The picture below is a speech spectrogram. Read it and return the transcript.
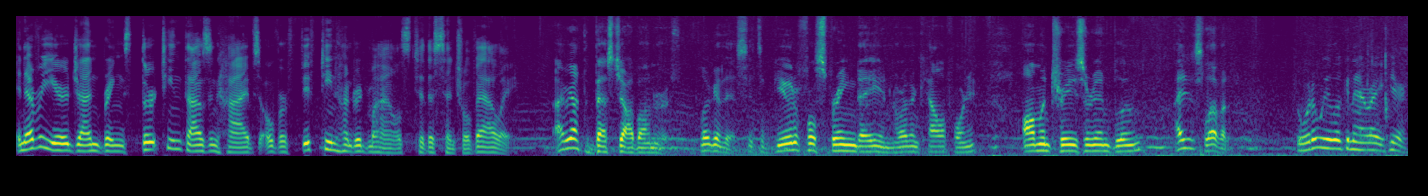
And every year, John brings 13,000 hives over 1,500 miles to the Central Valley. I've got the best job on earth. Look at this. It's a beautiful spring day in Northern California. Almond trees are in bloom. I just love it. What are we looking at right here?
